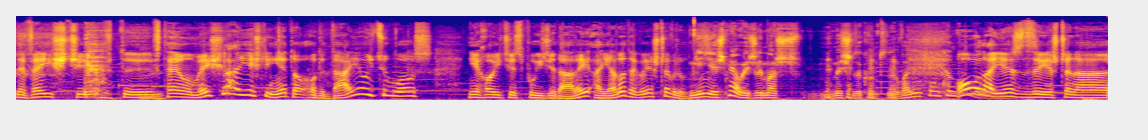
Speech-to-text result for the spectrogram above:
proszę. wejść w, w tę myśl, a jeśli nie, to oddaję ojcu głos, niech ojciec pójdzie dalej, a ja do tego jeszcze wrócę. Nie, nie, śmiało, jeżeli masz myśl do kontynuowania, to kontynuuj. Ona jest jeszcze na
